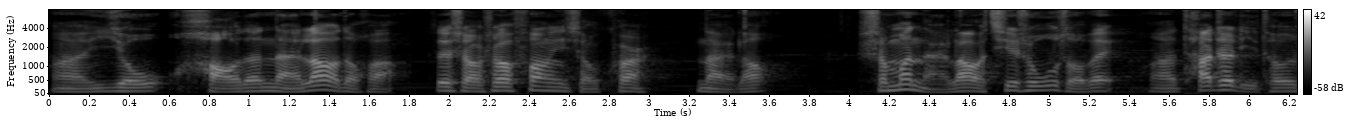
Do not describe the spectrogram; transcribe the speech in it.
啊有好的奶酪的话，再少少放一小块奶酪。什么奶酪其实无所谓啊，它这里头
